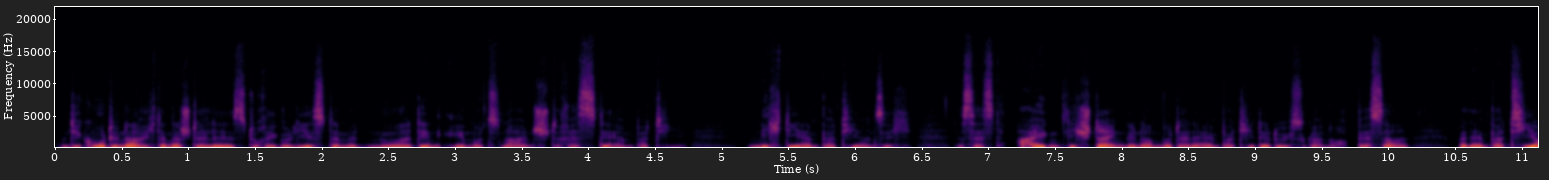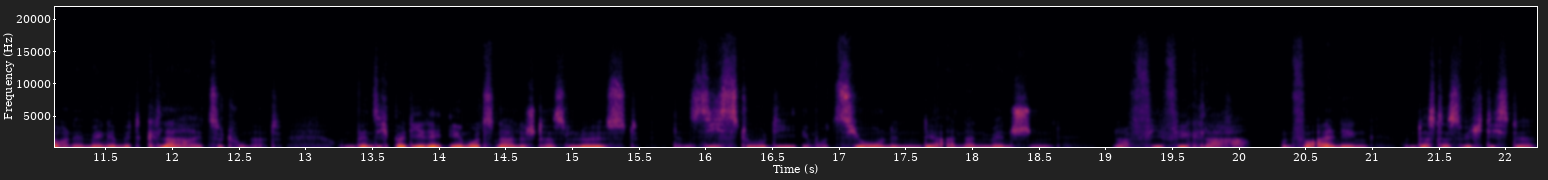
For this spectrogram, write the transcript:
Und die gute Nachricht an der Stelle ist, du regulierst damit nur den emotionalen Stress der Empathie, nicht die Empathie an sich. Das heißt, eigentlich streng genommen wird deine Empathie dadurch sogar noch besser, weil Empathie auch eine Menge mit Klarheit zu tun hat. Und wenn sich bei dir der emotionale Stress löst, dann siehst du die Emotionen der anderen Menschen noch viel, viel klarer. Und vor allen Dingen, und das ist das Wichtigste,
